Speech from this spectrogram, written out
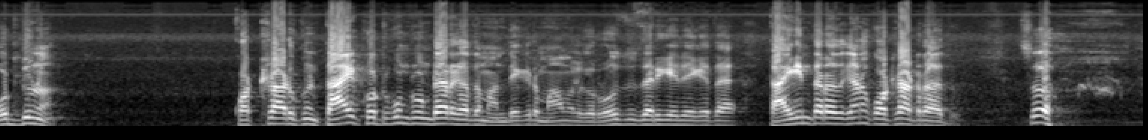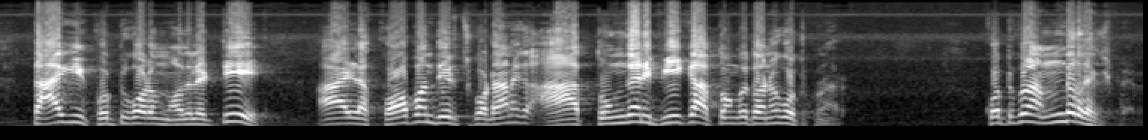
ఒడ్డున కొట్లాడుకుని తాగి కొట్టుకుంటూ ఉంటారు కదా మన దగ్గర మామూలుగా. రోజు జరిగేదే కదా. తాగిన తర్వాత కానీ కొట్లాట రాదు. సో తాగి కొట్టుకోవడం మొదలెట్టి వాళ్ళ కోపం తీర్చుకోవడానికి ఆ తుంగని పీక ఆ తుంగతోనే కొట్టుకున్నారు. కొట్టుకుని అందరూ చచ్చిపోయారు.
